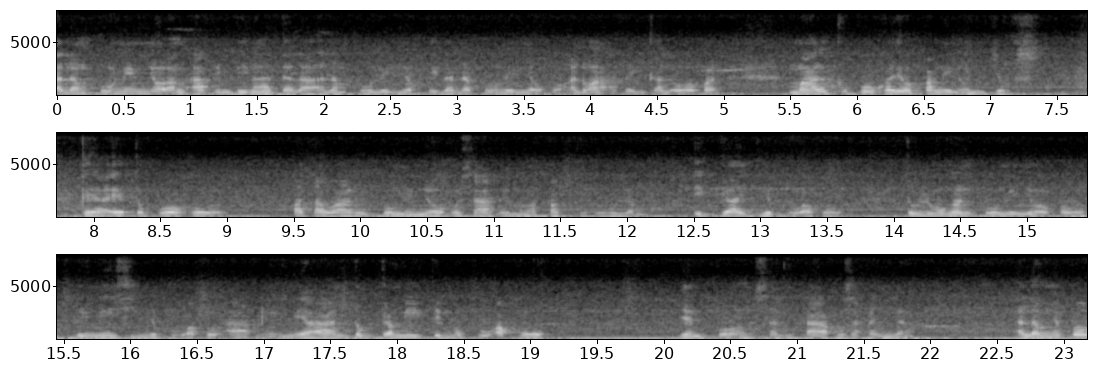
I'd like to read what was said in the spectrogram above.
Alam po ninyo ang aking dinadala. Alam po ninyo, kilala po ninyo kung ano ang aking kalooban. Mahal ko po kayo, Panginoon Diyos. Kaya ito po ako, patawarin po ninyo ako sa aking mga pagkukulang. I-guide niyo po ako. Tulungan po ninyo ako. Linisin niyo po ako. Aking inihahandog. Gamitin mo po ako. Yan po ang salita ko sa Kanya. Alam niyo po,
